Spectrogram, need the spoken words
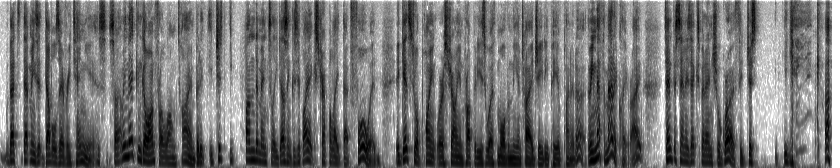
that's that means it doubles every 10 years so i mean that can go on for a long time but it, it just it fundamentally doesn't because if i extrapolate that forward it gets to a point where australian property is worth more than the entire gdp of planet earth. I mean mathematically right? 10% is exponential growth. It just you can't,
